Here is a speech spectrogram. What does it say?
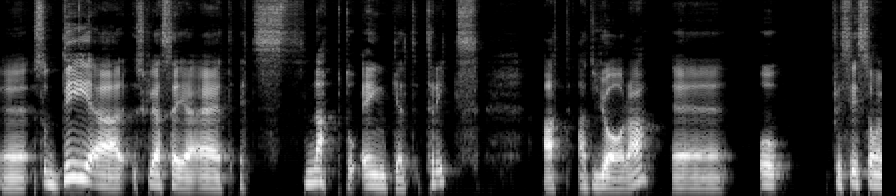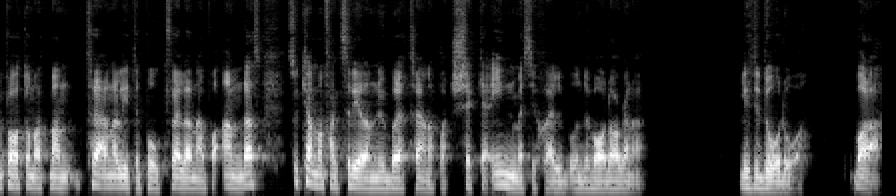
Eh, så det är, skulle jag säga, är ett, ett snabbt och enkelt trix att, att göra. Eh, och precis som jag pratade om att man tränar lite på kvällarna på andas, så kan man faktiskt redan nu börja träna på att checka in med sig själv under vardagarna. Lite då och då. Bara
